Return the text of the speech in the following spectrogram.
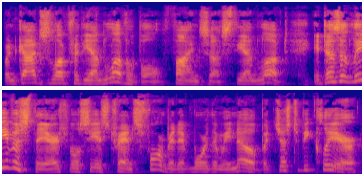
When God's love for the unlovable finds us, the unloved. It doesn't leave us there, as we'll see, it's transformative more than we know. But just to be clear,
